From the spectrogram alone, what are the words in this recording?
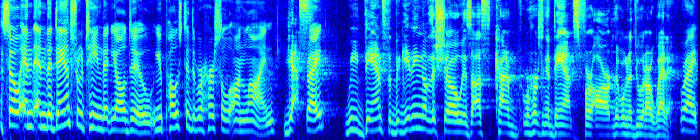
So and and the dance routine that y'all do, you posted the rehearsal online. Yes. Right? We dance. The beginning of the show is us kind of rehearsing a dance for our that we're gonna do at our wedding. Right.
